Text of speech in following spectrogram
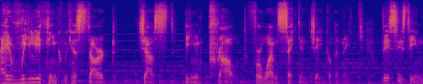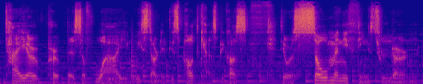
I really think we can start just being proud for one second, Jacob and Nick. This is the entire purpose of why we started this podcast because there were so many things to learn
